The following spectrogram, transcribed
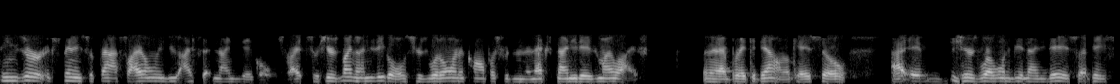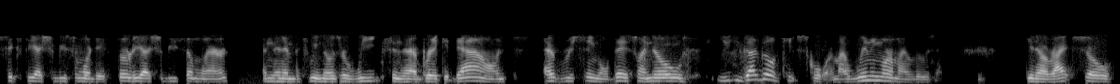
things are expanding so fast. So I only do I set 90 day goals, right? So here's my 90 day goals. Here's what I want to accomplish within the next 90 days of my life, and then I break it down. Okay, so uh, it, here's where I want to be in 90 days. So at day 60, I should be somewhere. Day 30, I should be somewhere, and then in between those are weeks, and then I break it down every single day. So I know you, you got to be able to keep score. Am I winning or am I losing? You know, right? So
